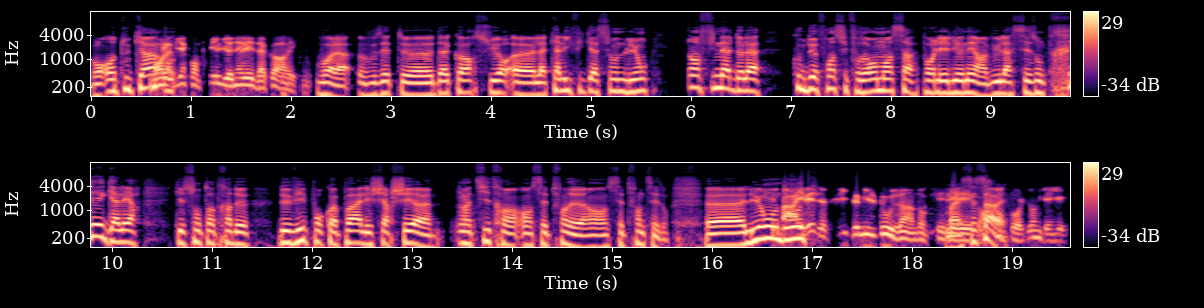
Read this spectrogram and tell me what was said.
Bon, en tout cas, bon, on l'a bien compris. Lionel est d'accord avec nous. Voilà, vous êtes euh, d'accord sur euh, la qualification de Lyon en finale de la Coupe de France. Il faudrait au moins ça pour les Lyonnais, hein, vu la saison très galère qu'ils sont en train de, de, vivre. Pourquoi pas aller chercher euh, un titre en, en, cette fin de, en cette fin de saison. Euh, Lyon, donc. arrivé depuis 2012, hein, donc il ouais, est, ça, ouais. pour Lyon de gagner.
